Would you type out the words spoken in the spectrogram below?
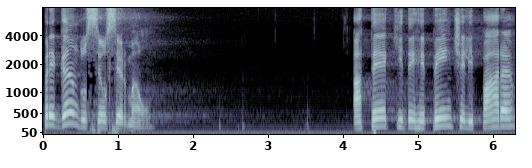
pregando o seu sermão. Até que de repente ele para,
